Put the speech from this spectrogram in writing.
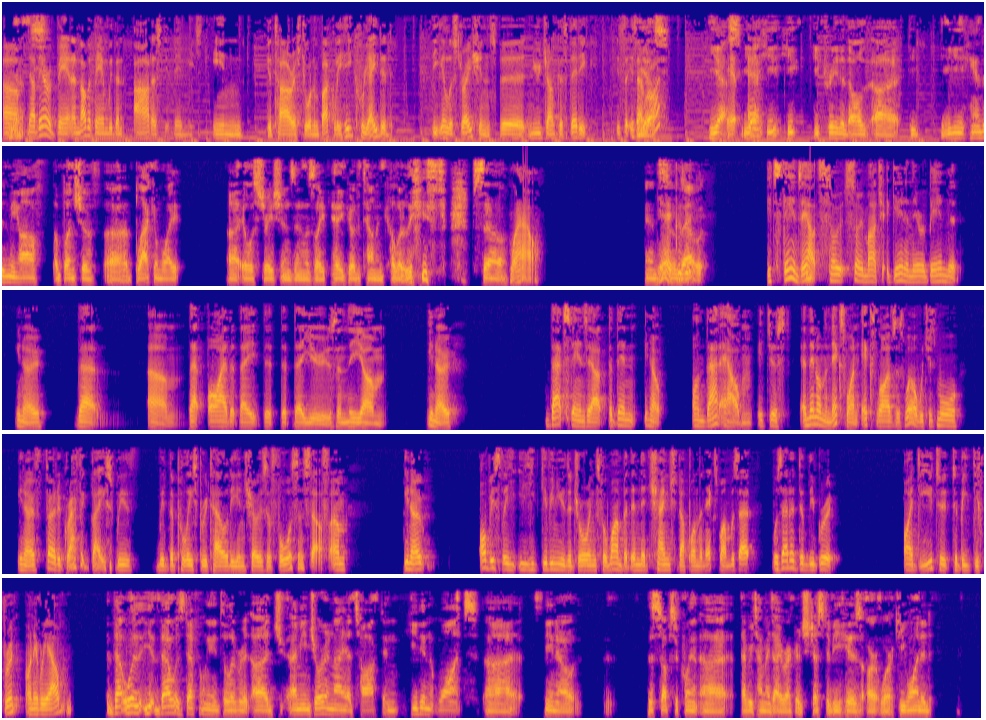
Um, yes. Now they're a band, another band with an artist in their midst in guitarist Jordan Buckley. He created the illustrations for New Junk Aesthetic. Is that, is that yes. right? Yes. Yep. Yeah. And he, he, he created all, uh, he, he handed me off a bunch of, uh, black and white uh, illustrations and was like, Hey, go to town and color these. so wow. And Yeah, so that, it- it stands out so so much again and they're a band that you know that um that eye that they that, that they use and the um you know that stands out. But then you know on that album it just and then on the next one Ex Lives as well which is more you know photographic based with with the police brutality and shows of force and stuff. Um you know obviously he'd given you the drawings for one but then they'd changed it up on the next one. Was that was that a deliberate idea to, to be different on every album? that was, that was definitely deliberate. Uh, I mean, Jordan and I had talked and he didn't want, uh, you know, the subsequent, uh, every time I die records just to be his artwork. He wanted,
